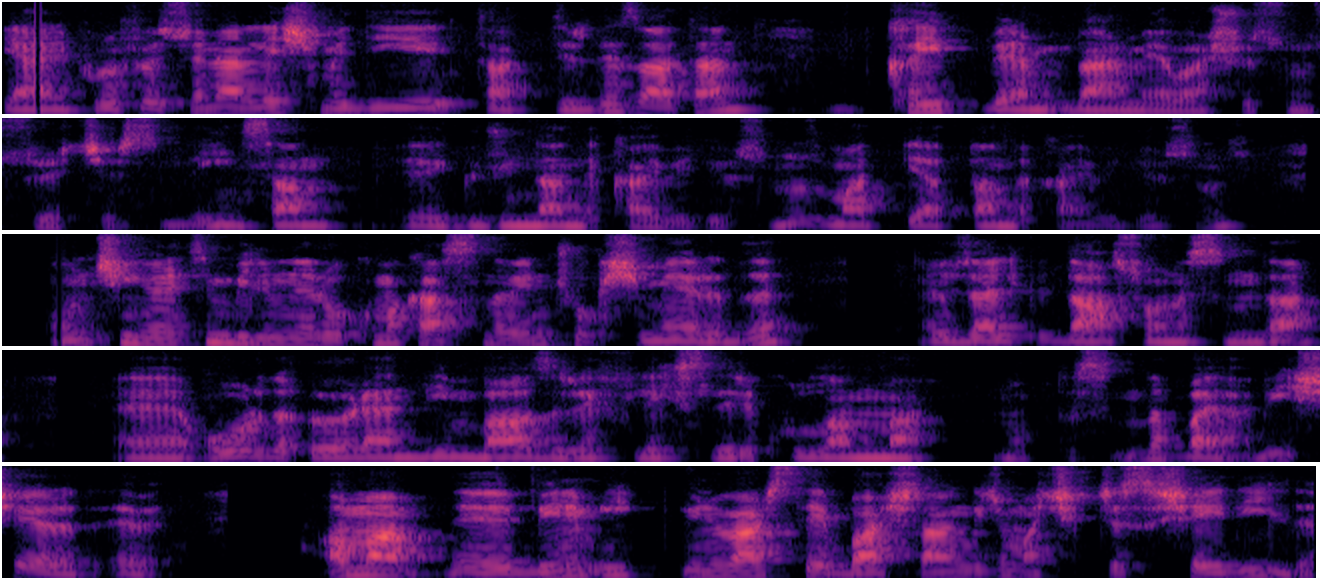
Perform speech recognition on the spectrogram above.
Yani profesyonelleşmediği takdirde zaten kayıp ver, vermeye başlıyorsunuz süreç içerisinde. İnsan e, gücünden de kaybediyorsunuz, maddiyattan da kaybediyorsunuz. Onun için yönetim bilimleri okumak aslında benim çok işime yaradı. Özellikle daha sonrasında e, orada öğrendiğim bazı refleksleri kullanma noktasında bayağı bir işe yaradı. Evet. Ama e, benim ilk üniversiteye başlangıcım açıkçası şey değildi.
